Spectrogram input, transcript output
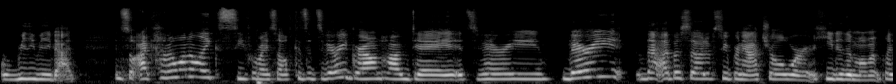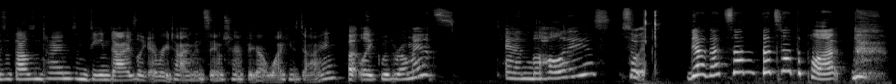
or really, really bad. And so I kind of want to like see for myself because it's very Groundhog Day. It's very, very that episode of Supernatural where Heat of the Moment plays a thousand times and Dean dies like every time and Sam's trying to figure out why he's dying. But like with romance and the holidays. So yeah, that's um that's not the plot.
